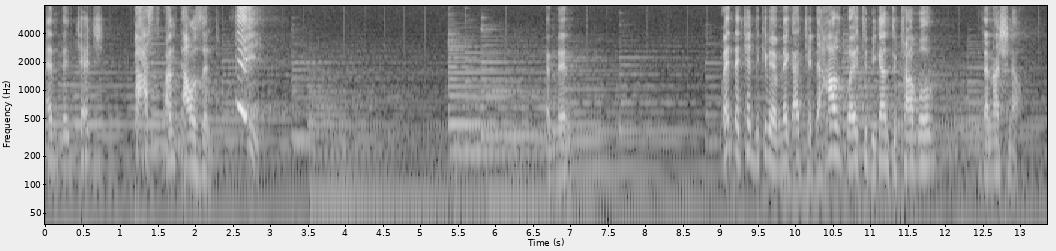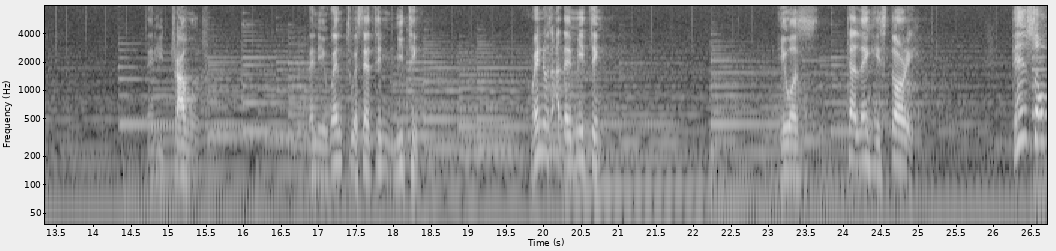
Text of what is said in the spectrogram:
And the church passed 1,000. Hey! And then, when the church became a mega church, the houseboy too began to travel international. Then he traveled. Then he went to a certain meeting. When he was at the meeting, he was telling his story. Then some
